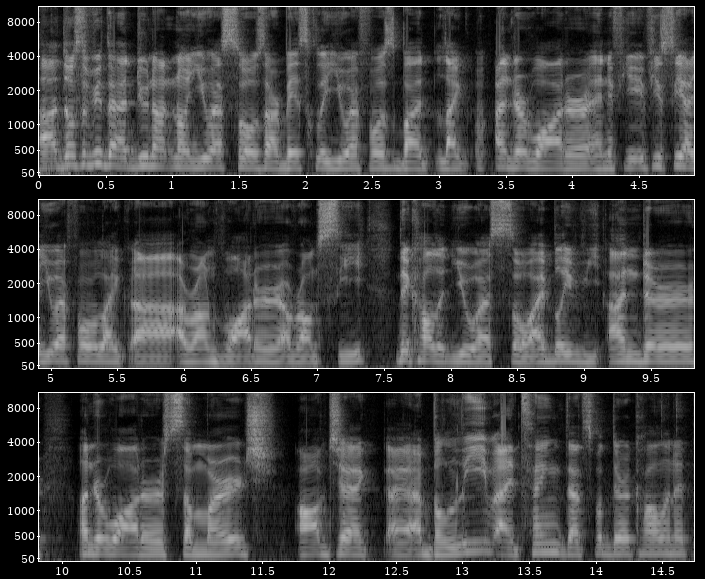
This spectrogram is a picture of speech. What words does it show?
Uh, those of you that do not know, USOs are basically UFOs, but like underwater. And if you if you see a UFO like uh, around water, around sea, they call it USO. I believe under underwater submerged object. I, I believe I think that's what they're calling it.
